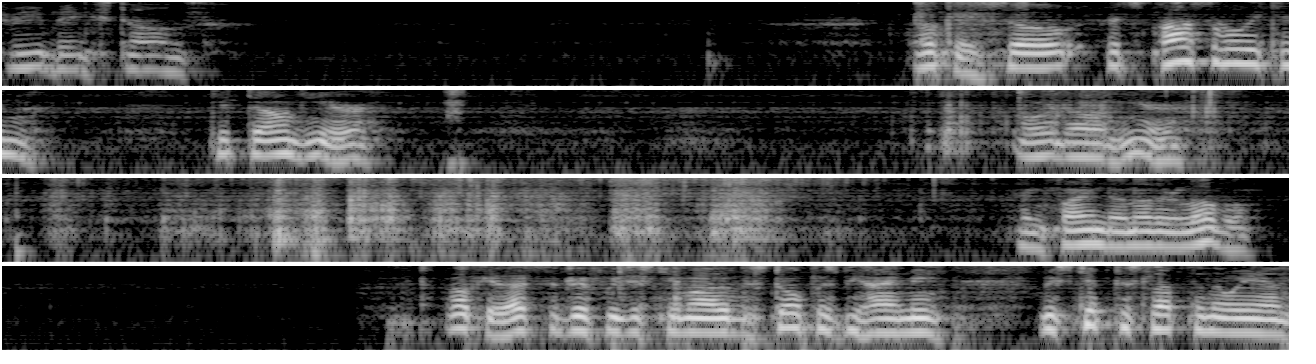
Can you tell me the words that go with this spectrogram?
Three big stulls. Okay, so it's possible we can get down here or down here. And find another level. Okay, that's the drift we just came out of. The stope is behind me. We skipped this left on the way in.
